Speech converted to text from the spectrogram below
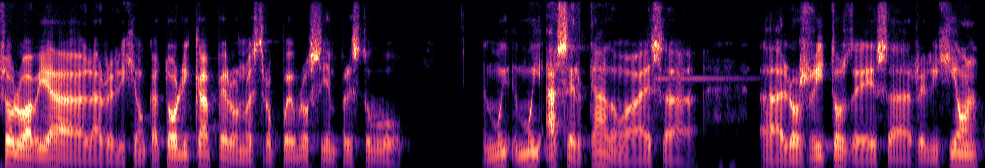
Solo había la religión católica, pero nuestro pueblo siempre estuvo muy, muy acercado a esa a los ritos de esa religión.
